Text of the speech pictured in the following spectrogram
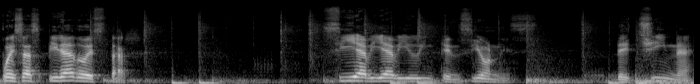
pues aspirado a estar sí había habido intenciones de China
